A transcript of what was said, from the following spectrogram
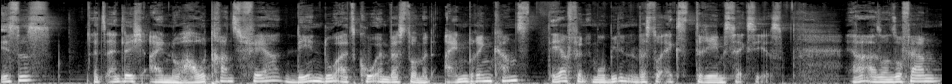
ist es letztendlich ein Know-how-Transfer, den du als Co-Investor mit einbringen kannst, der für einen Immobilieninvestor extrem sexy ist. Ja, also insofern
